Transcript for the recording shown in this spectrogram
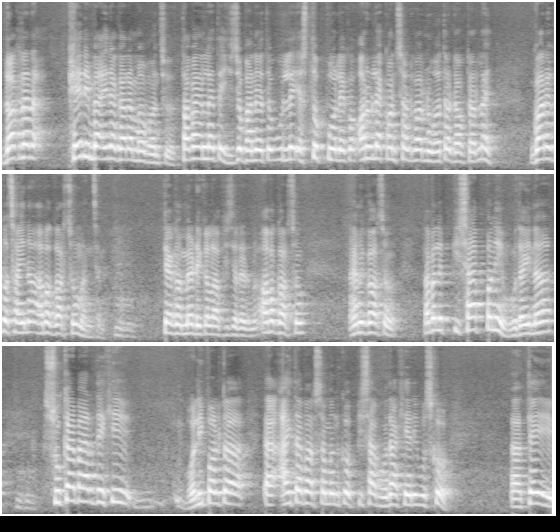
डक्टर फेरि बाहिर गएर म भन्छु तपाईँहरूलाई त हिजो भनेको त उसले यस्तो पोलेको अरूलाई कन्सल्ट गर्नुभयो त डक्टरलाई? गरेको छैन अब गर्छौँ भन्छन्। त्यहाँको मेडिकल अफिसरहरू अब गर्छौँ। हामी गर्छौँ। तपाईँले पिसाब पनि हुँदैन। शुक्रबारदेखि भोलिपल्ट आइतबारसम्मको पिसाब हुँदाखेरि उसको त्यही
